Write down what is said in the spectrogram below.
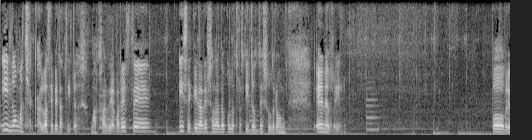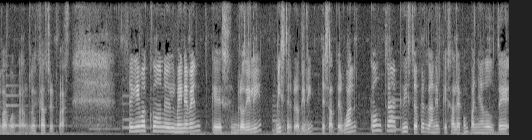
y lo machaca, lo hace petacitos. Más Hardy aparece y se queda desolado con los trocitos de su dron en el ring. Pobre Vanguard One, descanse en paz. Seguimos con el main event, que es Brody Lee, Mr. Brody Lee, de Sutter One, contra Christopher Daniel, que sale acompañado de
